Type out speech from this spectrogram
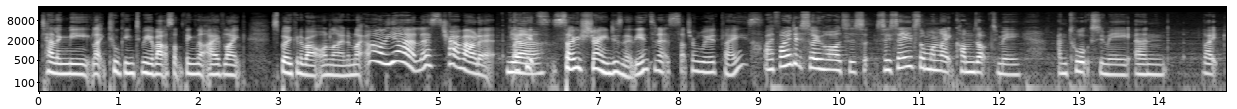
telling me, like talking to me about something that I've like spoken about online, I'm like, oh yeah, let's chat about it. Yeah. Like it's so strange, isn't it? The internet's such a weird place. I find it so hard to so say if someone like comes up to me and talks to me and like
